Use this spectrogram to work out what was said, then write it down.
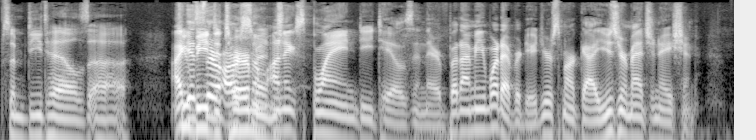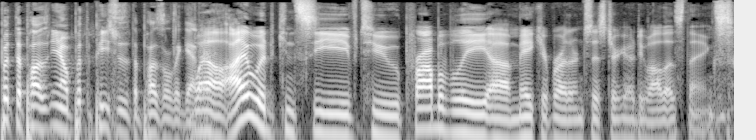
some details uh I guess there are some unexplained details in there, but I mean, whatever, dude. You're a smart guy. Use your imagination. Put the puzzle, you know, put the pieces of the puzzle together. well, I would conceive to probably uh, make your brother and sister go do all those things.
